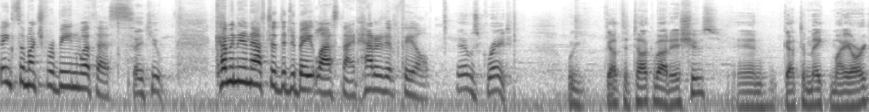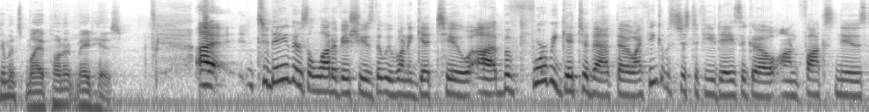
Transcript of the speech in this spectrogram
Thanks so much for being with us. Thank you. Coming in after the debate last night, how did it feel? It was great. We got to talk about issues and got to make my arguments. My opponent made his. Uh, today, there's a lot of issues that we want to get to. Uh, before we get to that, though, I think it was just a few days ago on Fox News,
